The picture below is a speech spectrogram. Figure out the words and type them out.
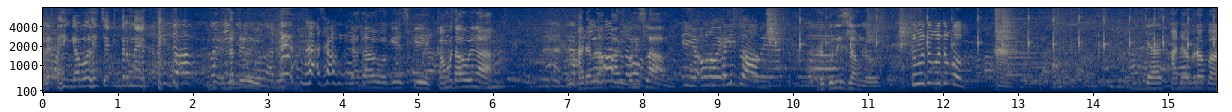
Ada nggak boleh cek internet. tidak. Nggak tahu. Nggak tahu, oke skip. Kamu tahu nggak? Ada berapa rukun Islam? Iya, Allah Islam. Rukun Islam loh. Tunggu, tunggu, tunggu. Nah, Jak ada berapa?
